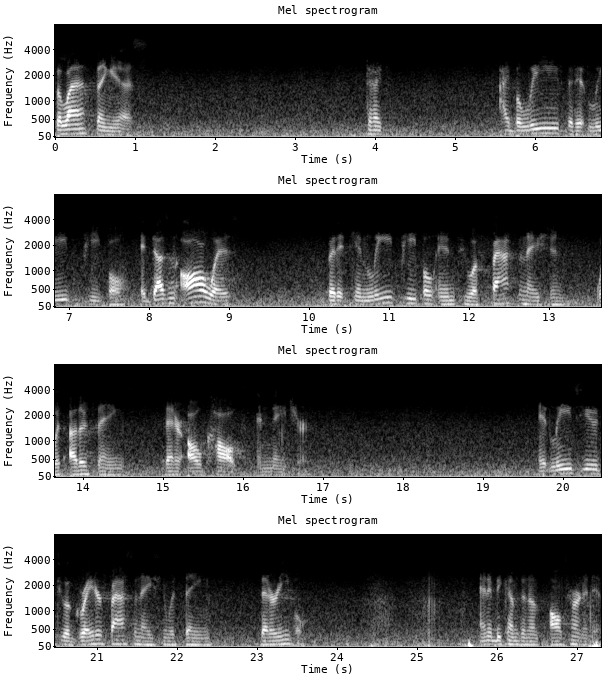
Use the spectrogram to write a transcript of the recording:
the last thing is that I I believe that it leads people. It doesn't always, but it can lead people into a fascination with other things that are occult in nature. It leads you to a greater fascination with things that are evil. And it becomes an alternative.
